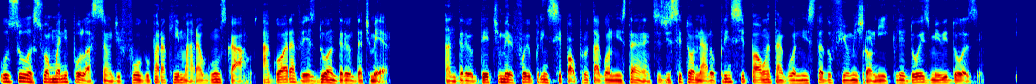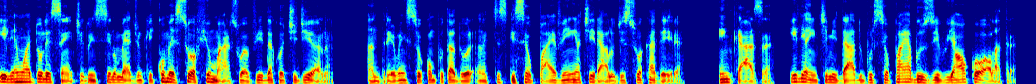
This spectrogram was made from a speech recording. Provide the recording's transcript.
Usou a sua manipulação de fogo para queimar alguns carros. Agora a vez do Andrew Detmer. Andrew Detmer foi o principal protagonista antes de se tornar o principal antagonista do filme Chronicle 2012. Ele é um adolescente do ensino médio que começou a filmar sua vida cotidiana. Andrew em seu computador antes que seu pai venha tirá-lo de sua cadeira. Em casa, ele é intimidado por seu pai abusivo e alcoólatra,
